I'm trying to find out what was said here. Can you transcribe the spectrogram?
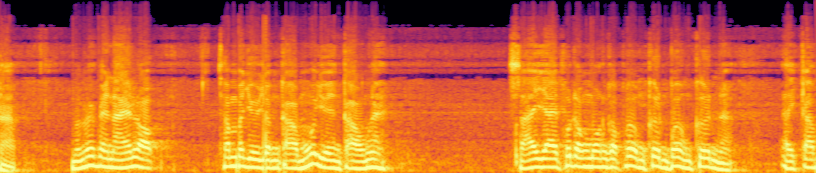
ครับ มันไม่ไปไหนหรอก ถ้ามาอยู่อย่างเก่ามันก็อยู่อย่างเก่าไงสายใยพุทธมนต์ก็เพิ่มขึ้นเพิ่มขึ้นน่ะ ไอ้กรรม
